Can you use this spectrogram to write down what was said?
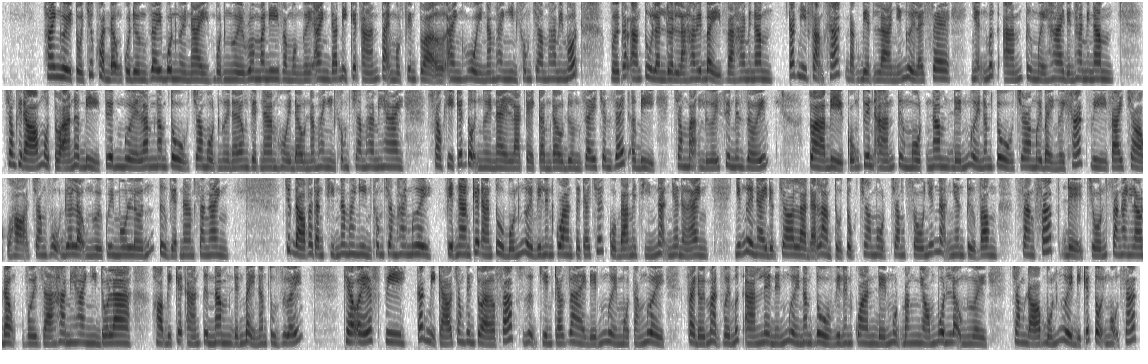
Hai người tổ chức hoạt động của đường dây buôn người này, một người Romani và một người Anh đã bị kết án tại một phiên tòa ở Anh hồi năm 2021 với các án tù lần lượt là 27 và 20 năm. Các nghi phạm khác, đặc biệt là những người lái xe, nhận mức án từ 12 đến 20 năm. Trong khi đó, một tòa án ở Bỉ tuyên 15 năm tù cho một người đàn ông Việt Nam hồi đầu năm 2022 sau khi kết tội người này là kẻ cầm đầu đường dây chân rết ở Bỉ trong mạng lưới xuyên biên giới. Tòa Bỉ cũng tuyên án từ 1 năm đến 10 năm tù cho 17 người khác vì vai trò của họ trong vụ đưa lậu người quy mô lớn từ Việt Nam sang Anh. Trước đó vào tháng 9 năm 2020, Việt Nam kết án tù 4 người vì liên quan tới cái chết của 39 nạn nhân ở Anh. Những người này được cho là đã làm thủ tục cho một trong số những nạn nhân tử vong sang Pháp để trốn sang Anh lao động với giá 22.000 đô la. Họ bị kết án từ 5 đến 7 năm tù rưỡi. Theo AFP, các bị cáo trong phiên tòa ở Pháp dự kiến kéo dài đến 11 tháng 10, phải đối mặt với mức án lên đến 10 năm tù vì liên quan đến một băng nhóm buôn lậu người, trong đó 4 người bị kết tội ngộ sát.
